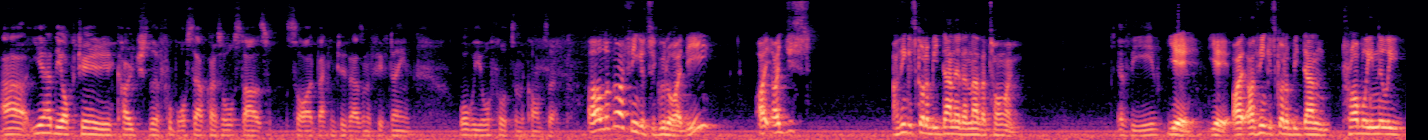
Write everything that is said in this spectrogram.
Uh, you had the opportunity to coach the Football South Coast All Stars side back in 2015. What were your thoughts on the concept? Oh, look, I think it's a good idea. I, I just, I think it's got to be done at another time. Of the year? Yeah, yeah. I, I think it's got to be done probably nearly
